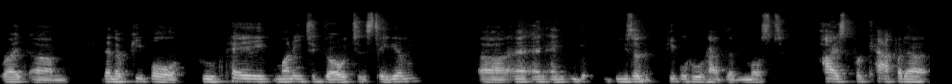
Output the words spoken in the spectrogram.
right? Um, then there are people who pay money to go to the stadium. Uh, and, and these are the people who have the most highest per capita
